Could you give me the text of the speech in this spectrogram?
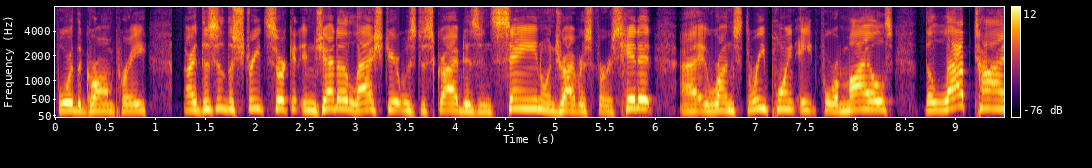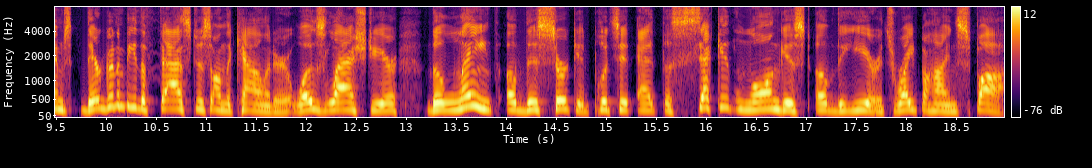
for the Grand Prix. All right, this is the street circuit in Jeddah. Last year it was described as insane when drivers first hit it. Uh, it runs 3.84 miles. The lap times, they're going to be the fastest on the calendar. It was last year. The length of this circuit puts it at the second longest of the year. It's right behind Spa.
